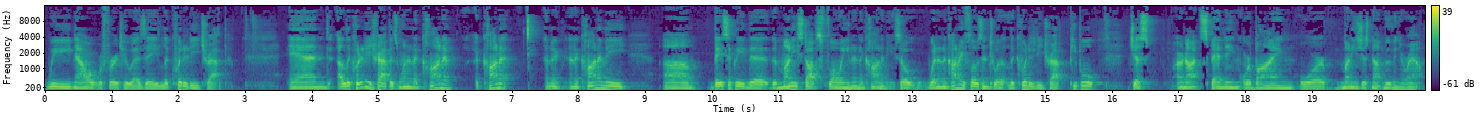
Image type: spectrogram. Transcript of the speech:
we now refer to as a liquidity trap. And a liquidity trap is when an, econ- econ- an, an economy um, basically the, the money stops flowing in an economy. So when an economy flows into a liquidity trap, people just are not spending or buying, or money's just not moving around.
